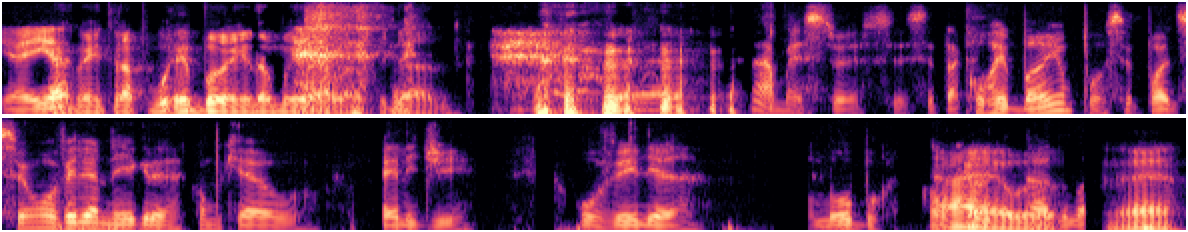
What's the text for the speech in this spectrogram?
E aí, vai entrar pro rebanho da mulher lá, cuidado. é. Ah, mas você, você tá com o rebanho, pô, você pode ser uma ovelha negra, como que é o a pele de ovelha, o lobo? Ah, é, o, é,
